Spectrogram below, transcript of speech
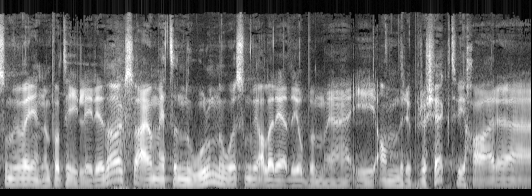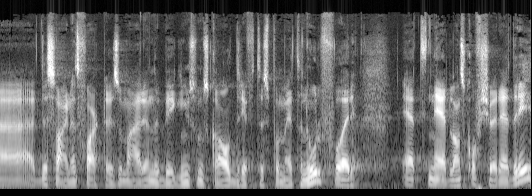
som vi var inne på tidligere i dag, så er jo metanol noe som vi allerede jobber med i andre prosjekt. Vi har eh, designet fartøy som er under bygging som skal driftes på metanol for et nederlandsk offshorerederi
